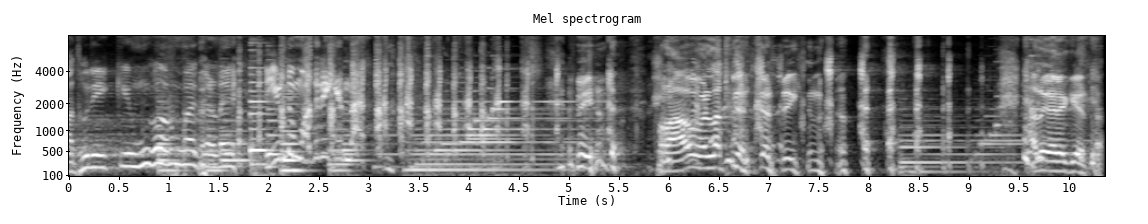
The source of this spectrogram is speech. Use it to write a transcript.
മധുരിക്കും ഓർമ്മകളെ. വീണ്ടും മധുരിക്കുന്ന വീണ്ടും പ്രാവ് വെള്ളത്തിൽ അടിച്ചോണ്ടിരിക്കുന്നു. അത് കലക്കി കേട്ടോ.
